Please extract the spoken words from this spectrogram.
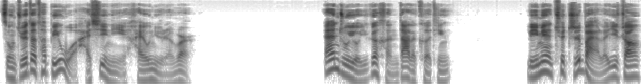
总觉得他比我还细腻，还有女人味儿。Andrew 有一个很大的客厅，里面却只摆了一张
